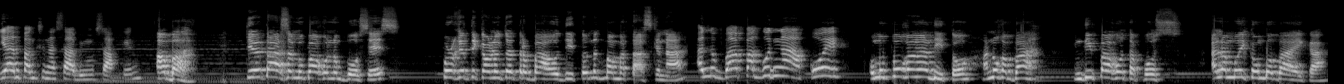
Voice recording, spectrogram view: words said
Yan pang sinasabi mo sa akin? Aba, tinataasan mo ba ako ng boses? Porket ikaw nagtatrabaho dito, nagmamataas ka na? Ano ba? Pagod nga ako eh. Umupo ka nga dito. Ano ka ba? Hindi pa ako tapos. Alam mo, ikaw babae ka.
